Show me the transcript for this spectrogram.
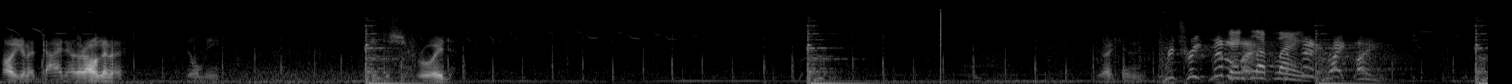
Probably gonna die now. They're all gonna kill me. Get destroyed. See if I can. Retreat middle Gank lane. left lane. Defend right lane.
